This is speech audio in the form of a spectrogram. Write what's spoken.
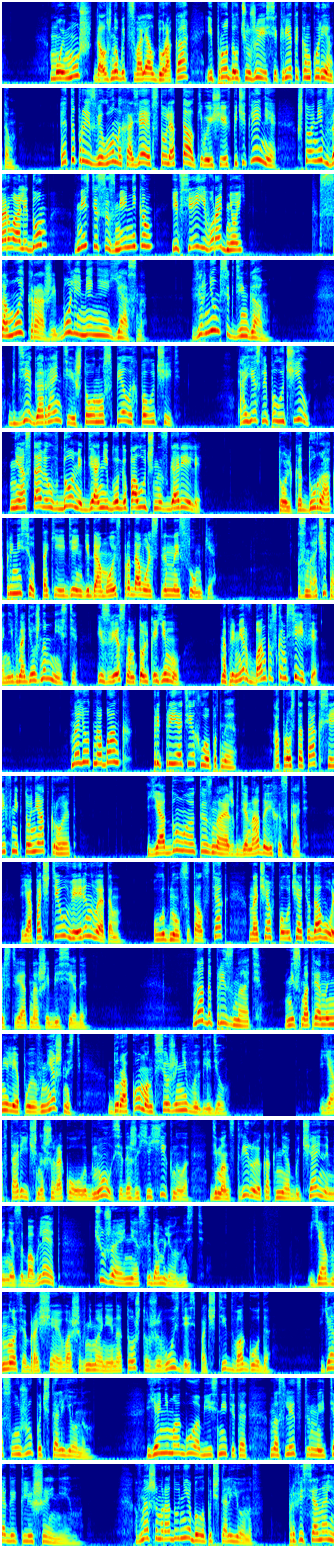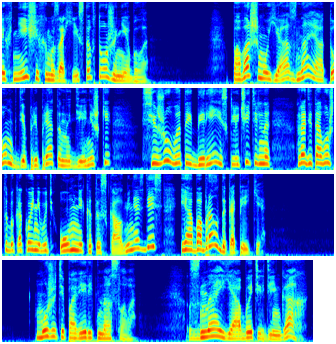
Мой муж, должно быть, свалял дурака и продал чужие секреты конкурентам. Это произвело на хозяев столь отталкивающее впечатление, что они взорвали дом вместе с изменником и всей его родней. С самой кражей более-менее ясно. Вернемся к деньгам. Где гарантии, что он успел их получить? А если получил, не оставил в доме, где они благополучно сгорели. Только дурак принесет такие деньги домой в продовольственной сумке. Значит, они в надежном месте, известном только ему. Например, в банковском сейфе. Налет на банк — предприятие хлопотное, а просто так сейф никто не откроет. Я думаю, ты знаешь, где надо их искать. Я почти уверен в этом, — улыбнулся толстяк, начав получать удовольствие от нашей беседы. Надо признать, несмотря на нелепую внешность, дураком он все же не выглядел. Я вторично широко улыбнулась и даже хихикнула, демонстрируя, как необычайно меня забавляет чужая неосведомленность. Я вновь обращаю ваше внимание на то, что живу здесь почти два года. Я служу почтальоном. Я не могу объяснить это наследственной тягой к лишениям. В нашем роду не было почтальонов. Профессиональных нищих и мазохистов тоже не было. По-вашему, я, зная о том, где припрятаны денежки, сижу в этой дыре исключительно ради того, чтобы какой-нибудь умник отыскал меня здесь и обобрал до копейки? Можете поверить на слово. Зная я об этих деньгах,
